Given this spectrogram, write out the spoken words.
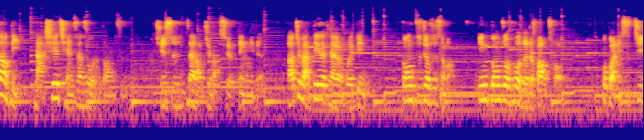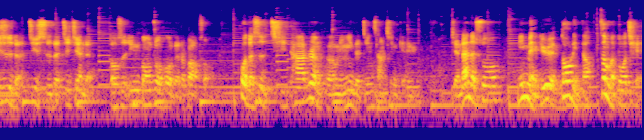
到底哪些钱算是我的工资？其实，在劳基法是有定义的。劳基法第二条有规定，工资就是什么？因工作获得的报酬，不管你是计日的、计时的、计件的，都是因工作获得的报酬，或者是其他任何名义的经常性给予。简单的说，你每个月都领到这么多钱，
